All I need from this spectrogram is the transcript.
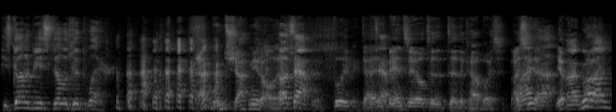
He's gonna be still a good player. That wouldn't shock me at all. That's it's happening. Believe me, it's That happening. Manziel to, to the Cowboys. I Why see that. Yep. All right, move All on. right,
